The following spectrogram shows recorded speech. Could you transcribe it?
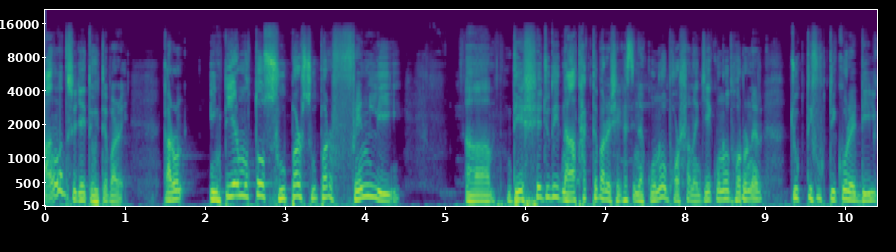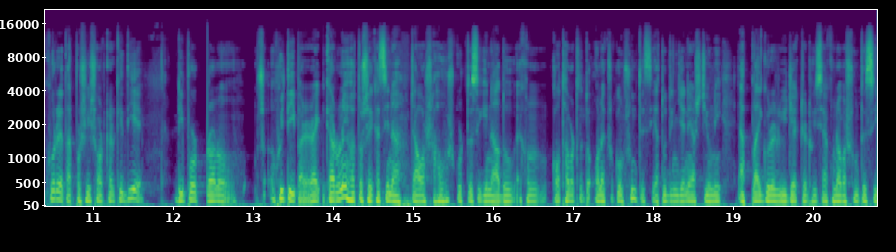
বাংলাদেশে যাইতে হইতে পারে। কারণ ইন্ডিয়ার মতো সুপার সুপার ফ্রেন্ডলি দেশে যদি না থাকতে পারে শেখ হাসিনা, কোনো ভরসা নাই। যে কোনো ধরনের চুক্তি ফুক্তি করে, ডিল করে তারপর সেই সরকারকে দিয়ে ডিপোর্ট করানো হইতেই পারে রাইট কারণেই হয়তো শেখ হাসিনা যাওয়ার সাহস করতেছি কিনা, আদৌ এখন কথাবার্তা তো অনেক রকম শুনতেছি। এতদিন জেনে আসছি উনি অ্যাপ্লাই করে রিজেক্টেড হয়েছে এখন আবার শুনতেছি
